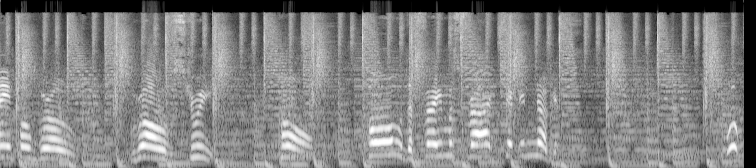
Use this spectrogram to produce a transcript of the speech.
Maple Grove, Grove Street, home, home of the famous fried chicken nuggets. Woo.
